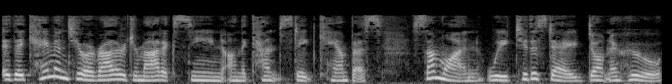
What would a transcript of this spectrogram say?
they came into a rather dramatic scene on the Kent State campus. Someone, we to this day don't know who,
